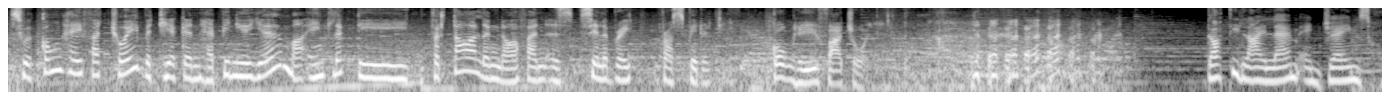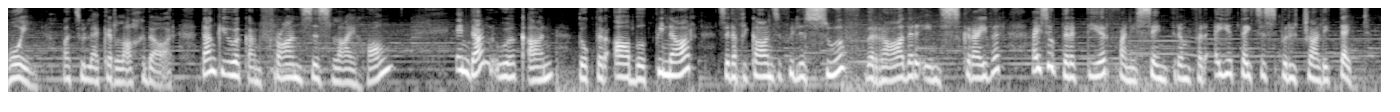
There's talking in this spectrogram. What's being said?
So Kong Hei Fat Choi beteken Happy New Year, maar eintlik die vertaling daarvan is Celebrate Prosperity. Kong Hei Fat Choi. Dottie Lai Lam en James Hoy wat so lekker lag daar. Dankie ook aan Francis Lai Hong en dan ook aan Dr Abel Pinaar, Suid-Afrikaanse filosoof, beraader en skrywer. Hy's ook direkteur van die Sentrum vir Eie Tydse Spiritualiteit.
